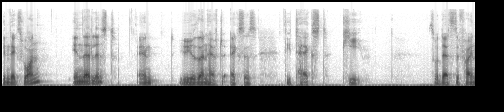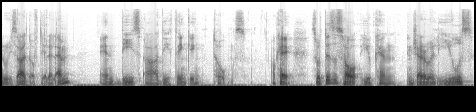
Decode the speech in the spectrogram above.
index one in that list, and you then have to access the text key. So that's the final result of the LLM, and these are the thinking tokens. Okay, so this is how you can, in general, use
